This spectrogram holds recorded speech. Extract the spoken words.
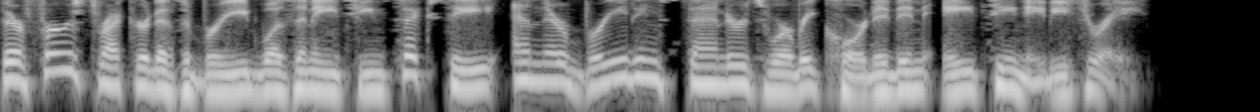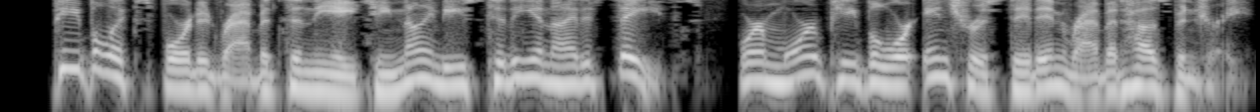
Their first record as a breed was in 1860 and their breeding standards were recorded in 1883. People exported rabbits in the 1890s to the United States, where more people were interested in rabbit husbandry.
